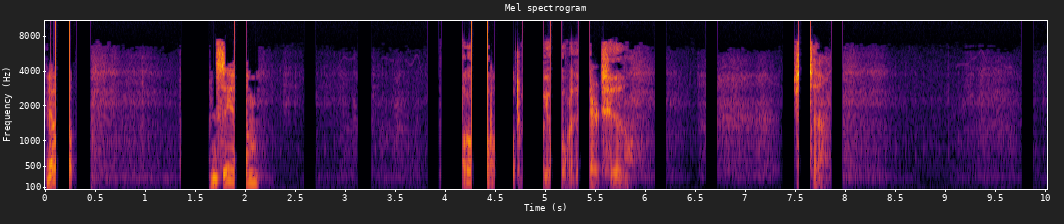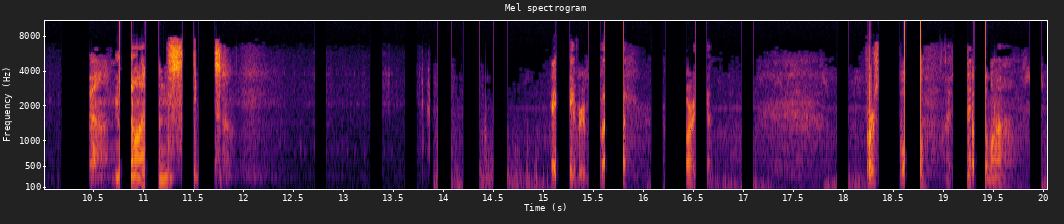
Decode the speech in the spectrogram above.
yep. I can see them. Oh, be over there too. Just a non-sleep. Hey everybody, how are you? First of all, I think I want to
